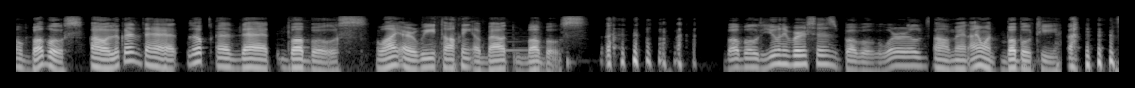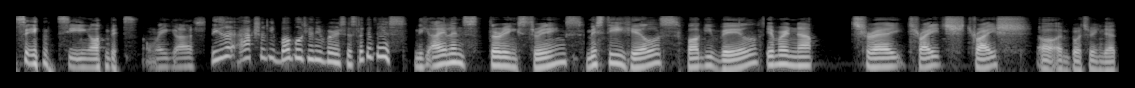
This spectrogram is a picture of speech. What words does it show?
Oh, bubbles. Oh, look at that. Look at that bubbles. Why are we talking about bubbles? bubble universes, bubble worlds. Oh man, I want bubble tea. seeing seeing all this. Oh my gosh. These are actually bubble universes. Look at this. The island stirring strings, misty hills, foggy veil, Immernacht Tri Trich Trish. Oh, I'm butchering that.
